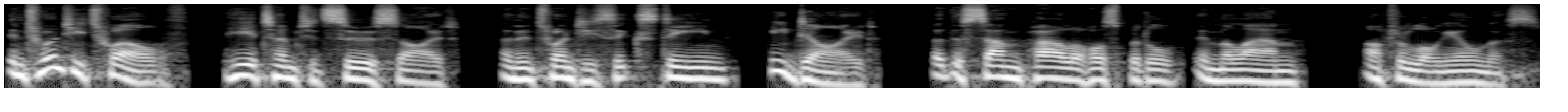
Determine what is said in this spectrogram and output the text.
In 2012, he attempted suicide, and in 2016, he died at the San Paolo Hospital in Milan after a long illness.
